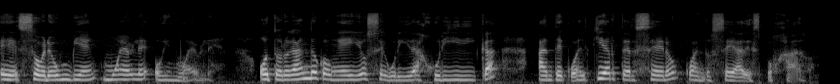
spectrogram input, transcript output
eh, sobre un bien mueble o inmueble, otorgando con ello seguridad jurídica ante cualquier tercero cuando sea despojado.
